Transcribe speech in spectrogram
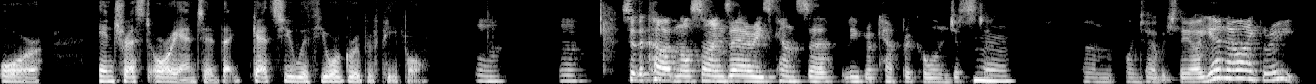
or interest oriented that gets you with your group of people. Mm. Mm. so the cardinal signs aries cancer libra capricorn just to mm. um, point out which they are. Yeah no i agree.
